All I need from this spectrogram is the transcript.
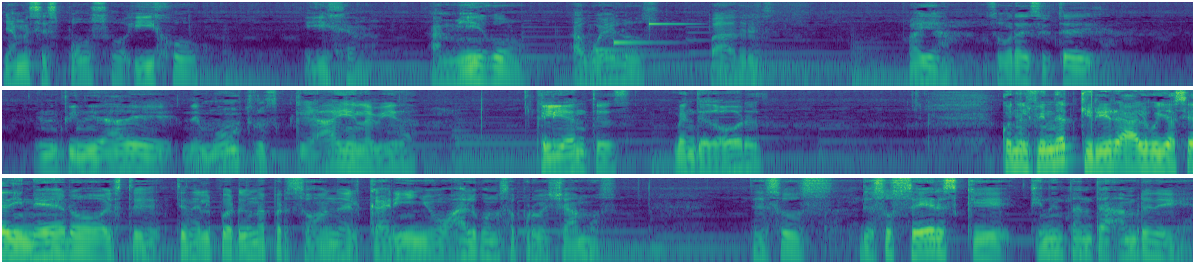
llámese esposo, hijo, hija, amigo, abuelos, padres. Vaya, sobra decirte infinidad de, de monstruos que hay en la vida clientes, vendedores, con el fin de adquirir algo, ya sea dinero, este, tener el poder de una persona, el cariño o algo, nos aprovechamos de esos, de esos seres que tienen tanta hambre de,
